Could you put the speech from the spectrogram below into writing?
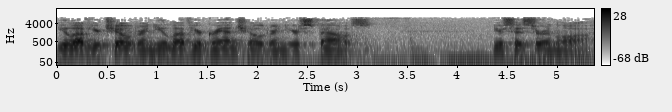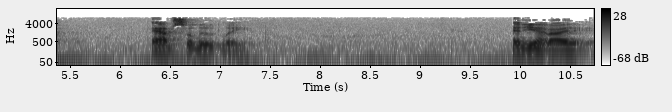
You love your children. You love your grandchildren, your spouse, your sister in law. Absolutely. And yet, I,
